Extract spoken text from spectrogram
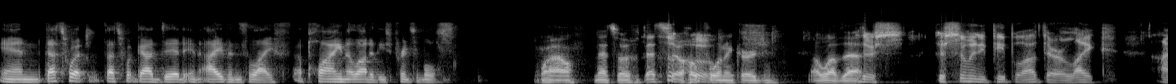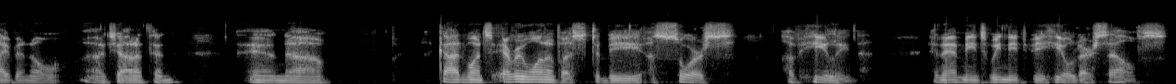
And that's what that's what God did in Ivan's life, applying a lot of these principles. Wow, that's so that's so hopeful and encouraging. I love that. There's there's so many people out there like Ivan O, uh, Jonathan, and uh, God wants every one of us to be a source of healing, and that means we need to be healed ourselves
